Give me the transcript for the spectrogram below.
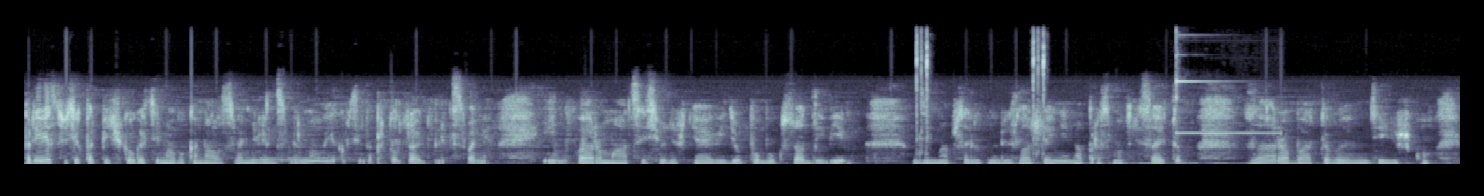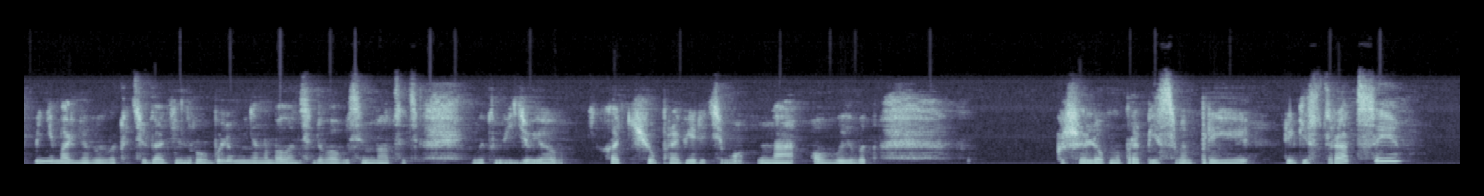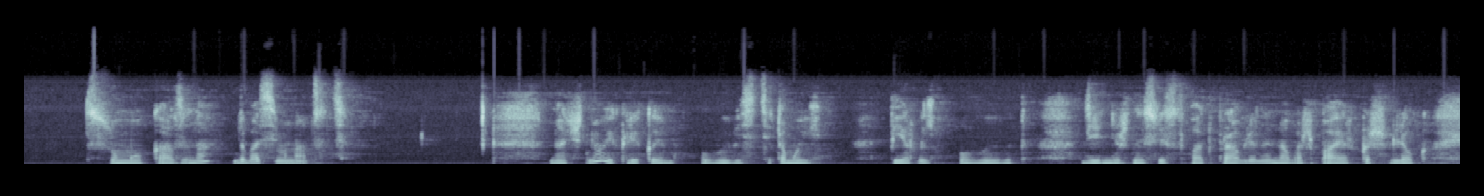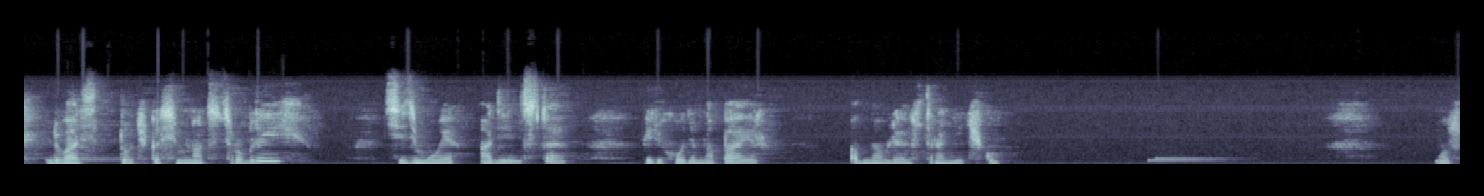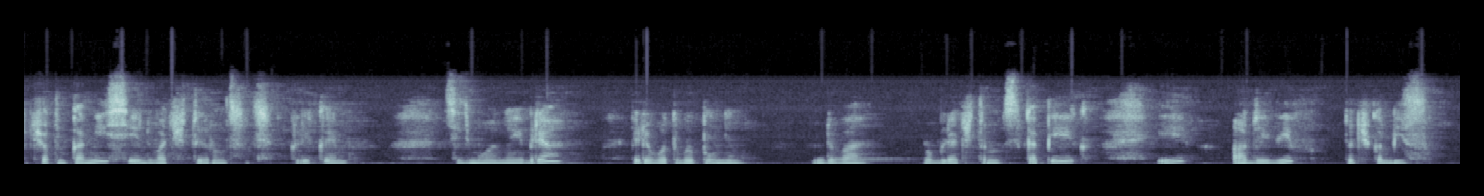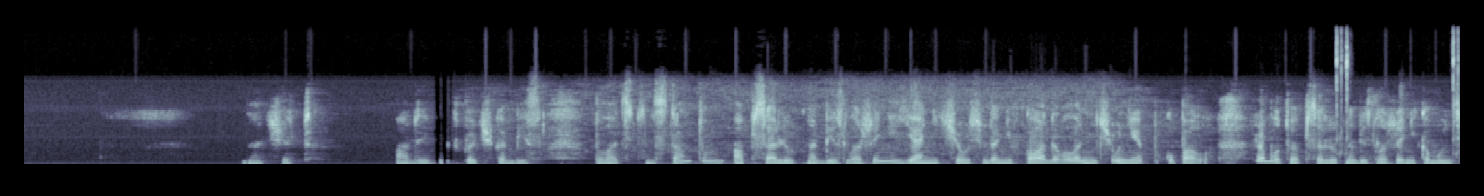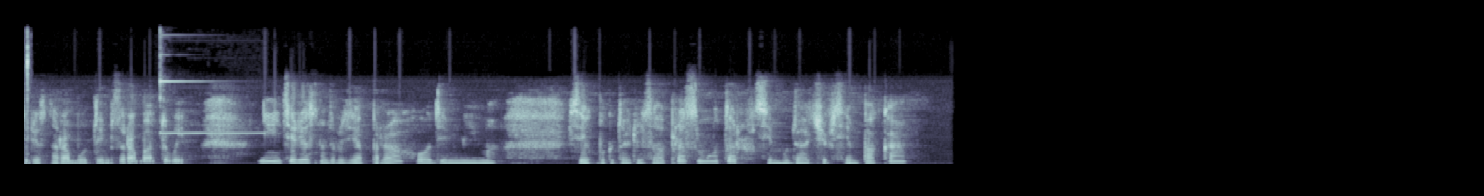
Приветствую всех подписчиков гостей моего канала. С вами Лена Смирнова. Я, как всегда, продолжаю делиться с вами информацией. Сегодняшнее видео по ADV, где мы абсолютно без вложений на просмотре сайтов зарабатываем денежку. Минимальный вывод отсюда 1 рубль. У меня на балансе 2.18. В этом видео я хочу проверить его на вывод. Кошелек мы прописываем при регистрации. Сумма указана 2.17. Значит, ну и кликаем вывести. Это мой первый вывод. Денежные средства отправлены на ваш Pair кошелек. 2.17 рублей. 7 11 Переходим на Pair. Обновляю страничку. Ну, с учетом комиссии 2.14 кликаем. 7 ноября. Перевод выполнен 2 рубля 14 копеек. И adviv.biz. Значит, adviv.biz платит инстантум абсолютно без вложений. Я ничего сюда не вкладывала, ничего не покупала. Работаю абсолютно без вложений. Кому интересно, работаем, зарабатываем. Не интересно, друзья, проходим мимо. Всех благодарю за просмотр. Всем удачи, всем пока.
